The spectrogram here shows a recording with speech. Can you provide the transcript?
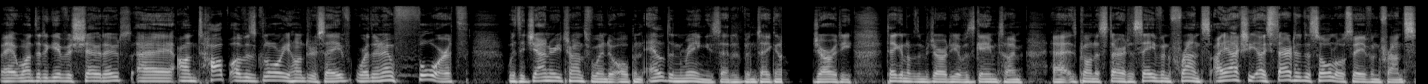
uh, wanted to give a shout out uh, on top of his Glory Hunter save, where they're now fourth with the January transfer window open. Elden Ring, he said, has been taken up majority, taking up the majority of his game time. Uh, is going to start a save in France. I actually I started a solo save in France,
